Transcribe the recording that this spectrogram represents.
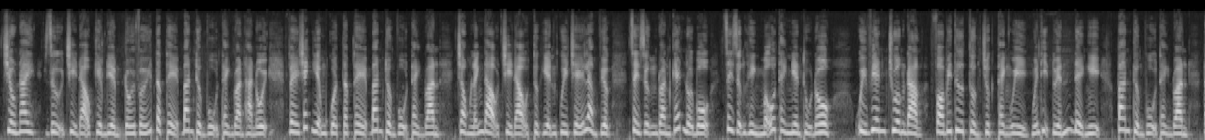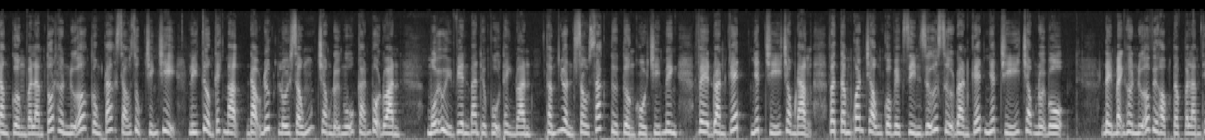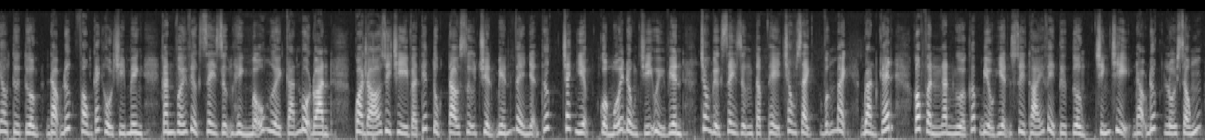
chiều nay dự chỉ đạo kiểm điểm đối với tập thể Ban Thường vụ Thành đoàn Hà Nội về trách nhiệm của tập thể Ban Thường vụ Thành đoàn trong lãnh đạo chỉ đạo thực hiện quy chế làm việc, xây dựng đoàn kết nội bộ, xây dựng hình mẫu thanh niên thủ đô. Ủy viên Trung Đảng, Phó Bí thư Thường trực Thành ủy Nguyễn Thị Tuyến đề nghị Ban Thường vụ Thành đoàn tăng cường và làm tốt hơn nữa công tác giáo dục chính trị, lý tưởng cách mạng, đạo đức, lối sống trong đội ngũ cán bộ đoàn. Mỗi ủy viên Ban Thường vụ Thành đoàn thấm nhuần sâu sắc tư tưởng Hồ Chí Minh về đoàn kết, nhất trí trong Đảng và tầm quan trọng của việc gìn giữ sự đoàn kết nhất trí trong nội bộ đẩy mạnh hơn nữa việc học tập và làm theo tư tưởng, đạo đức, phong cách Hồ Chí Minh gắn với việc xây dựng hình mẫu người cán bộ đoàn, qua đó duy trì và tiếp tục tạo sự chuyển biến về nhận thức, trách nhiệm của mỗi đồng chí ủy viên trong việc xây dựng tập thể trong sạch, vững mạnh, đoàn kết, góp phần ngăn ngừa các biểu hiện suy thoái về tư tưởng, chính trị, đạo đức, lối sống.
